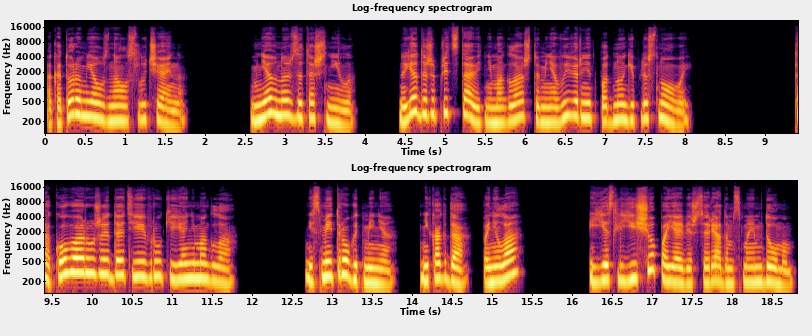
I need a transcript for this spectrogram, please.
о котором я узнала случайно. Меня вновь затошнило, но я даже представить не могла, что меня вывернет под ноги Плюсновой. Такого оружия дать ей в руки я не могла. Не смей трогать меня. Никогда. Поняла? И если еще появишься рядом с моим домом,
